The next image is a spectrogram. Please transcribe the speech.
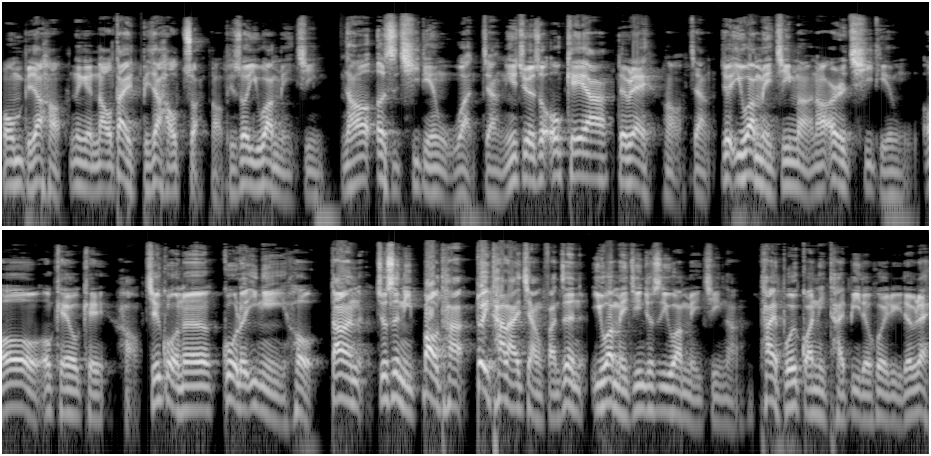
我们比较好，那个脑袋比较好转哦。比如说一万美金，然后二十七点五万，这样你就觉得说 OK 啊，对不对？好，这样就一万美金嘛，然后二十七点五，哦，OK OK，好。结果呢，过了一年以后，当然就是你报他，对他来讲，反正一万美金就是一万美金啊，他也不会管你台币的汇率，对不对？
